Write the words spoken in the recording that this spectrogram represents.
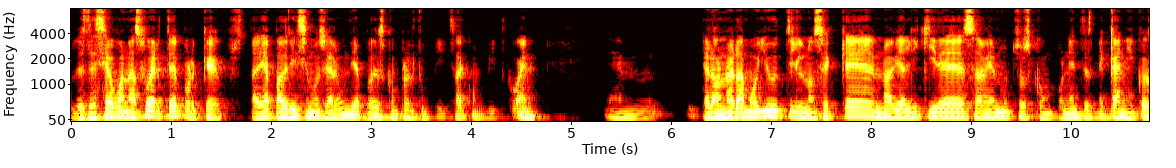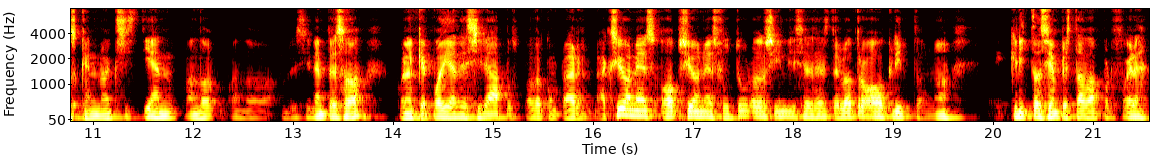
les deseo buena suerte porque pues, estaría padrísimo si algún día puedes comprar tu pizza con Bitcoin. Em, pero no era muy útil, no sé qué, no había liquidez, había muchos componentes mecánicos que no existían cuando, cuando recién empezó, con el que podía decir, ah, pues puedo comprar acciones, opciones, futuros, índices, este, el otro, o cripto, ¿no? Cripto siempre estaba por fuera.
